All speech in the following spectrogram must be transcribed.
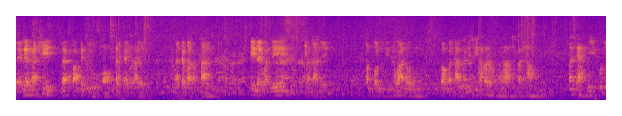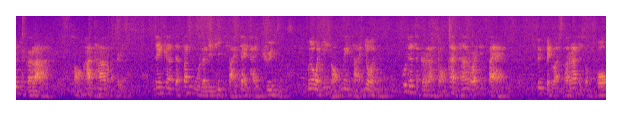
ในเรื่องอาชีพและความเป็นอยู่ของสายใจไทยอาจังหวัดลำปางที่ในวันนี้อากาศเอกกำพลสินทวานนท์รองประธานมูลที่พระบรมราชูปถัมภ์ตั้งแต่ปีพุทธศักราช 2500ในการจัดตั้งมูลนิธิสายใจไทยขึ้น เมื่อวันที่ 2 เมษายน พุทธศักราช 2518 ซึ่งเป็นวันพระราชสมภพ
